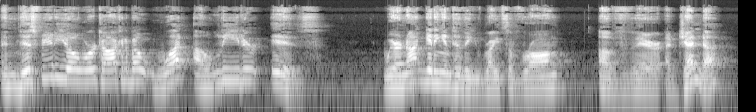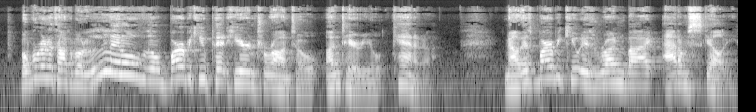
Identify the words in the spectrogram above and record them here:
In this video, we're talking about what a leader is. We are not getting into the rights of wrong of their agenda, but we're going to talk about a little, little barbecue pit here in Toronto, Ontario, Canada. Now, this barbecue is run by Adam Skelly.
